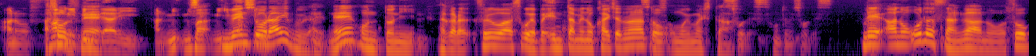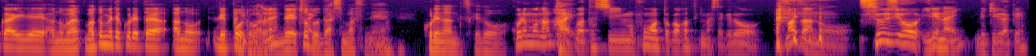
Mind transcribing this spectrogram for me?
あの、フあァンミーティであり、あの、み店まあ、みイベントライイブだよね、うん本当にうん。だから、それはすごいやっぱエンタメの会社だなと思いました。そうです。本当にそうです。で、あの、小田さんが、あの、総会で、あの、ままとめてくれた、あの、レポートがあるんで、ねちょっと出しますね。これなんですけど、これもなんとなはいく私もフォーマットが分かってきましたけど、まずあの、数字を入れないできるだけ。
